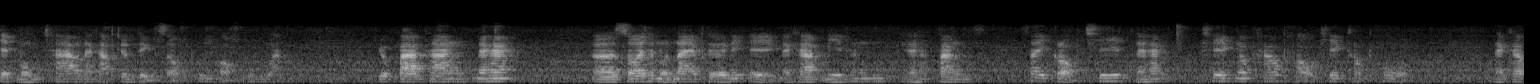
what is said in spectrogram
7โมงเช้านะครับ จนถึง2ทุ่มของทุกวัน อยู่ปากทางนะฮะออซอยถนนนายอำเภอนี่เองนะครับ มีทั้งนะฮะปังไส้กรอกชีสนะฮะเค้กมะพร้าวเผาเค้กข้าวโพดนะครับ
